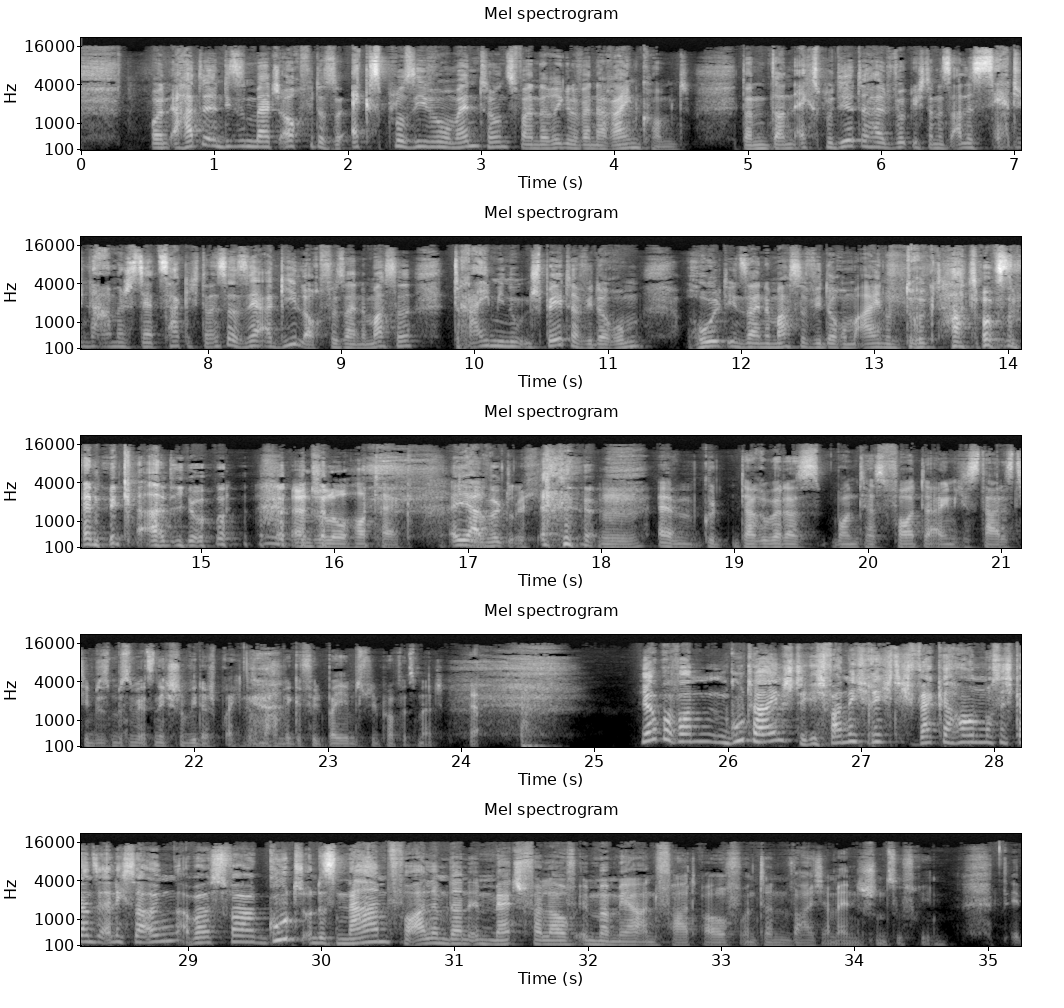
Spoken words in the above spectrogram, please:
Und er hatte in diesem Match auch wieder so explosive Momente, und zwar in der Regel, wenn er reinkommt. Dann, dann explodiert er halt wirklich, dann ist alles sehr dynamisch, sehr zackig, dann ist er sehr agil auch für seine Masse. Drei Minuten später wiederum holt ihn seine Masse wiederum ein und drückt hart auf seine Cardio. Angelo Hottag. Ja, wirklich. ähm, gut, darüber, dass Montez Ford der eigentliche Star des Teams ist, müssen wir jetzt nicht schon widersprechen. Das machen wir gefühlt bei jedem Street Profits Match. Ja. Ja, aber war ein guter Einstieg. Ich war nicht richtig weggehauen, muss ich ganz ehrlich sagen, aber es war gut und es nahm vor allem dann im Matchverlauf immer mehr an Fahrt auf und dann war ich am Ende schon zufrieden.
